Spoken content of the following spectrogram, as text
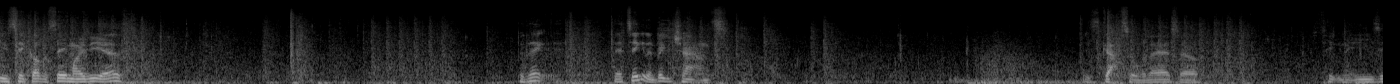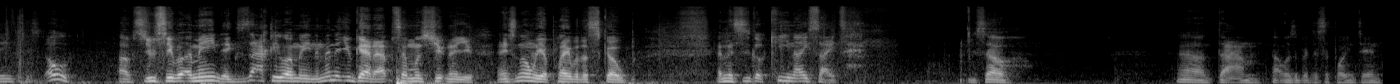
He's got the same ideas. But they, they're taking a big chance. There's gas over there, so taking it easy. Just, oh, oh, so you see what I mean? Exactly what I mean. The minute you get up, someone's shooting at you, and it's normally a play with a scope. And this has got keen eyesight. So, oh damn, that was a bit disappointing.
